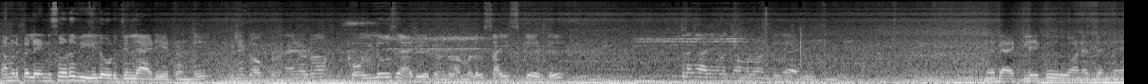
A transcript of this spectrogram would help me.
നമ്മളിപ്പോൾ ലെൻസോടെ വീൽ ഒറിജിനൽ ആഡ് ചെയ്തിട്ടുണ്ട്. പിന്നെ ഡോക്ടർ നായോടെ കോയിലോസ് ആഡ് ചെയ്തിട്ടുണ്ട് നമ്മൾ സൈസ് കേട്ട്. ഇത്തരം കാര്യങ്ങളൊക്കെ നമ്മൾ വണ്ടിയിൽ ആഡ് ചെയ്തിട്ടുണ്ട്. പിന്നെ ബാക്കിലേക്ക് പോവുകയാണെങ്കിൽ തന്നെ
